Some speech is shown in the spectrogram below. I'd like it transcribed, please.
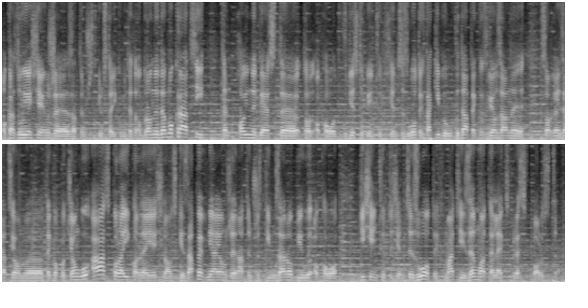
Okazuje się, że za tym wszystkim stoi Komitet Obrony Demokracji. Ten hojny gest e, to około 25 tysięcy złotych. Taki był wydatek związany z organizacją e, tego pociągu, a z kolei koleje śląskie zapewniają, że na tym wszystkim zarobiły około 10 tysięcy złotych. Maciej Zemła, Teleekspres w Polsce.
